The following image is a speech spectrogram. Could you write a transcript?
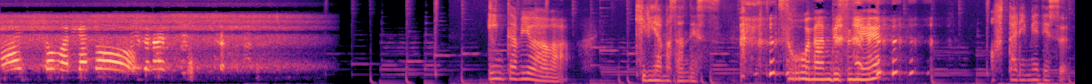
はい、どうもありがとう。インタビュアーは、桐山さんです。そうなんですね。お二人目です。貴重な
